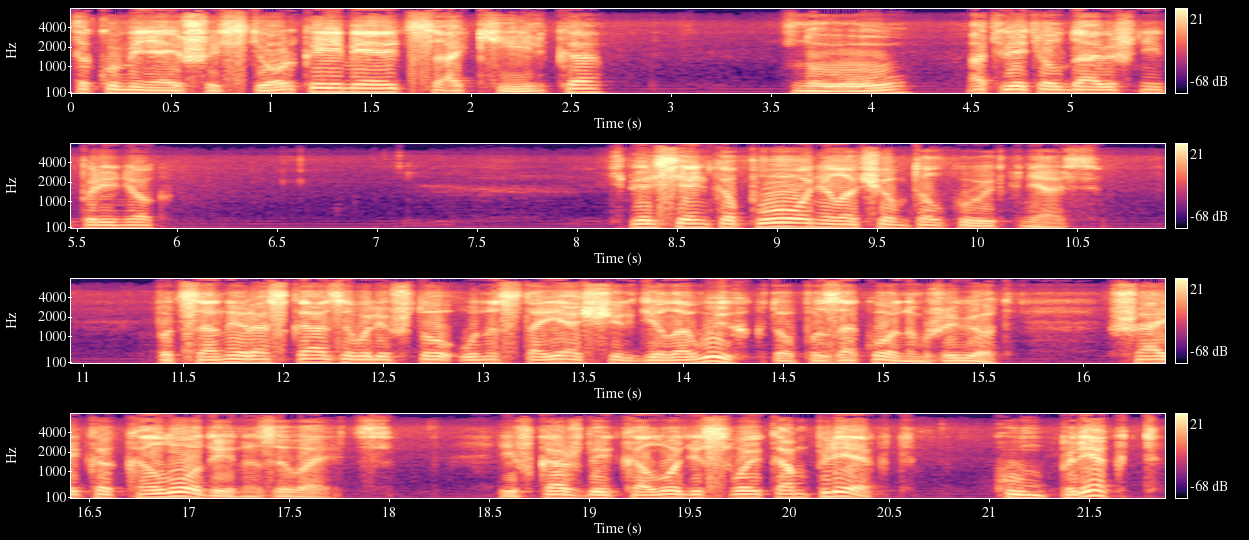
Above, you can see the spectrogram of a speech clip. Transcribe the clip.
Так у меня и шестерка имеется, а килька? Ну, — ответил давишний паренек. Теперь Сенька понял, о чем толкует князь. Пацаны рассказывали, что у настоящих деловых, кто по законам живет, шайка колодой называется. И в каждой колоде свой комплект. Кумплект,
